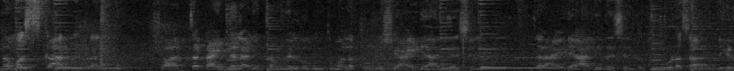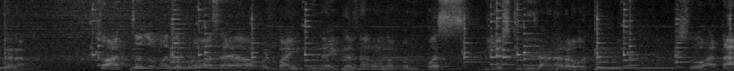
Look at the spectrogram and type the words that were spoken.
नमस्कार मित्रांनो. सो आजचा टायटल आणि थंबनेल बघून तुम्हाला थोडीशी आयडिया आली असेल. जर आयडिया आली नसेल तर थोडासा धीर धरा. सो आजचा जो माझा प्रवास आहे आपण बाईकने नाही करणार आहोत आपण बस बी एस टीने जाणार आहोत. सो आता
